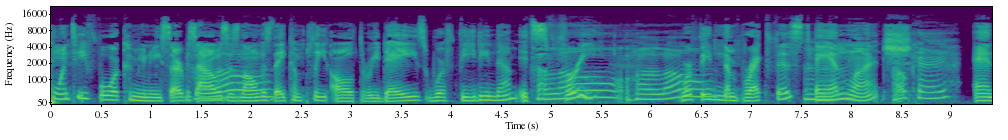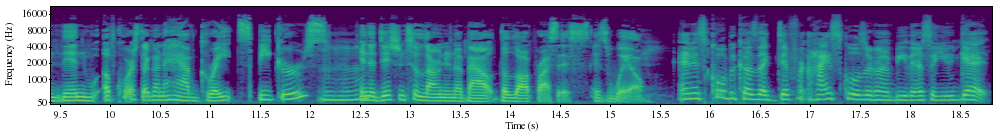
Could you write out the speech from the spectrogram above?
24 community service hours as long as they complete all three days. We're feeding them. It's free. Hello, hello. We're feeding them breakfast and lunch. Okay. And then, of course, they're going to have great speakers in addition to learning about the law process as well. And it's cool because like different high schools are going to be there, so you get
